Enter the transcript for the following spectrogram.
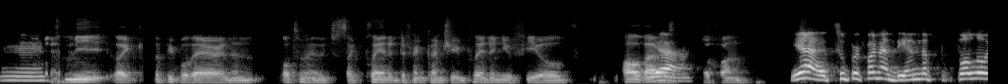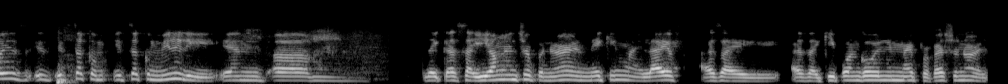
mm. to meet like the people there, and then ultimately just like play in a different country, play in a new field. All that yeah. so fun. Yeah, it's super fun. At the end, the polo is, is it's a com- it's a community, and um, like as a young entrepreneur and making my life as I as I keep on going in my professional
